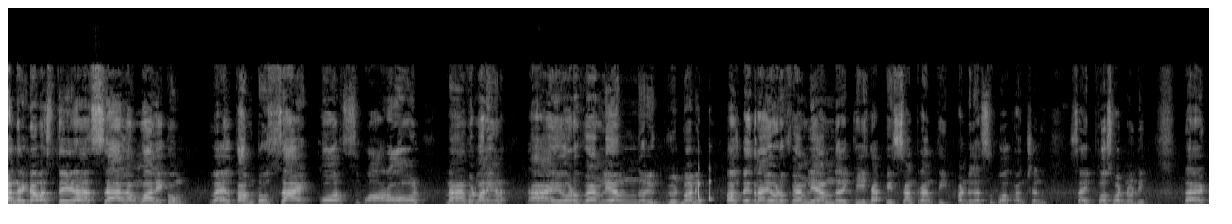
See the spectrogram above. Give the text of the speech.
అందరికి నమస్తే అస్సలం వాలేకుమ్ వెల్కమ్ టు సాయి కోర్స్ వారాల్ నా గుడ్ మార్నింగ్ నా యోడు ఫ్యామిలీ అందరికి గుడ్ మార్నింగ్. ఫస్ట్ అయితే నా యోడు ఫ్యామిలీ అందరికీ హ్యాపీ సంక్రాంతి పండుగ శుభాకాంక్షలు. సైడ్ కోర్స్ వాడి నుండి. బట్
